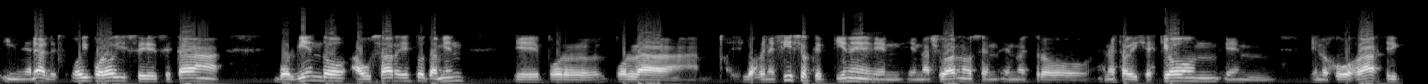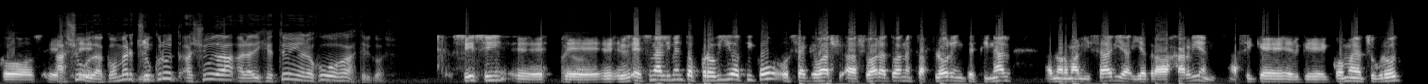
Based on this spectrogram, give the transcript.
y minerales. Hoy por hoy se, se está volviendo a usar esto también eh, por, por la, los beneficios que tiene en, en ayudarnos en, en nuestro, en nuestra digestión, en, en los jugos gástricos. este, Ayuda, comer y- chucrut ayuda a la digestión y a los jugos gástricos. Sí, sí, este, es un alimento probiótico, o sea que va a ayu- a ayudar a toda nuestra flora intestinal a normalizar y a, y a trabajar bien. Así que el que come el chucrut,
